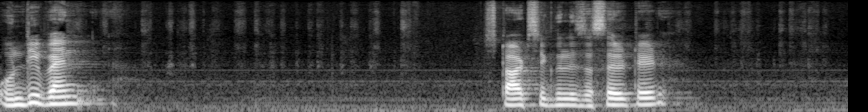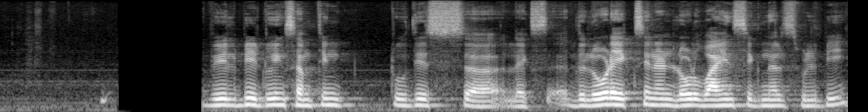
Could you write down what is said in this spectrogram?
only when start signal is asserted, we will be doing something to this uh, like the load x in and load y in signals will be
